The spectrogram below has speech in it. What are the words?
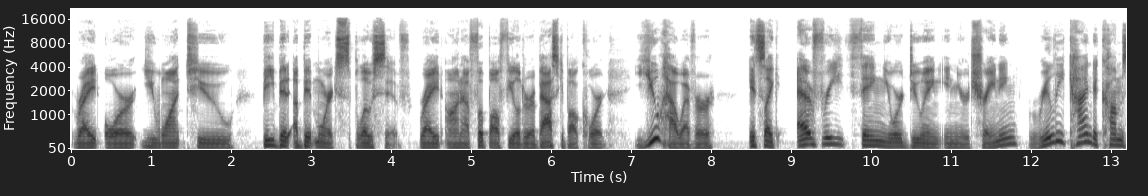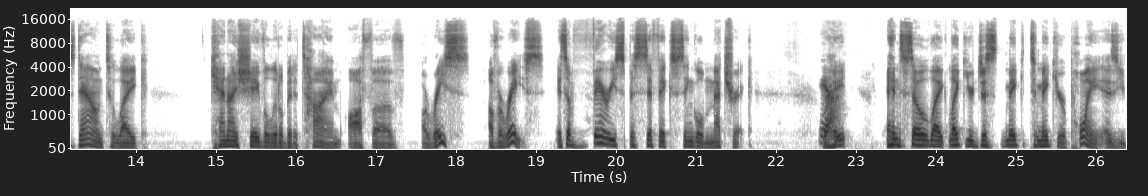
right? Or you want to be bit a bit more explosive, right, on a football field or a basketball court. You, however, it's like everything you're doing in your training really kind of comes down to like can I shave a little bit of time off of a race of a race? It's a very specific single metric. Yeah. Right? And so like like you're just make to make your point as you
